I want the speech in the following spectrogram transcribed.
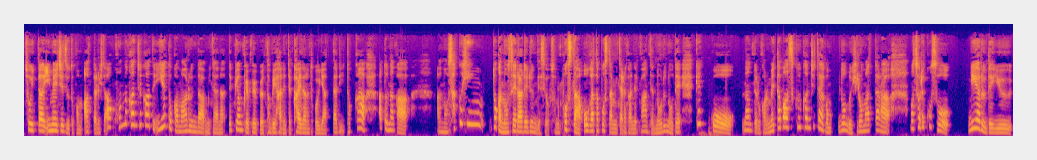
そういったイメージ図とかもあったりして、あ、こんな感じかって家とかもあるんだ、みたいな。で、ぴょんぴょんぴょんぴょん飛び跳ねて階段のところやったりとか、あとなんか、あの、作品とか載せられるんですよ。そのポスター、大型ポスターみたいな感じでパンって載るので、結構、なんていうのかな、メタバース空間自体がどんどん広まったら、まあ、それこそ、リアルでいう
